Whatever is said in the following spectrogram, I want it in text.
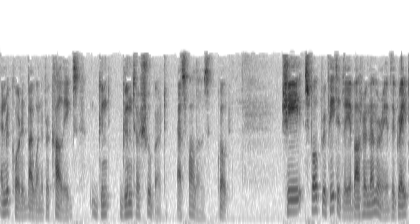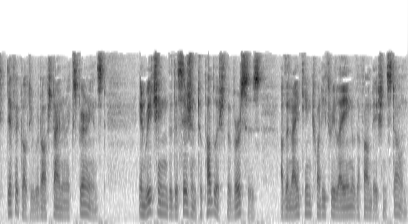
and recorded by one of her colleagues, Günther Schubert, as follows quote, She spoke repeatedly about her memory of the great difficulty Rudolf Steiner experienced in reaching the decision to publish the verses of the 1923 laying of the foundation stone.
